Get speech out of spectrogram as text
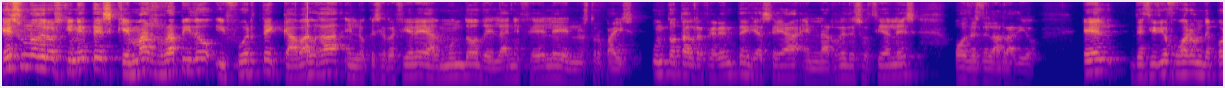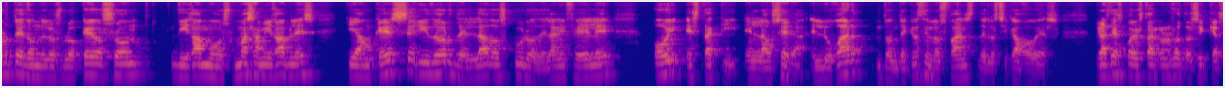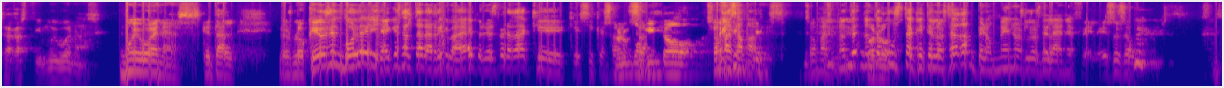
Es uno de los jinetes que más rápido y fuerte cabalga en lo que se refiere al mundo de la NFL en nuestro país. Un total referente, ya sea en las redes sociales o desde la radio. Él decidió jugar un deporte donde los bloqueos son, digamos, más amigables y aunque es seguidor del lado oscuro de la NFL, hoy está aquí, en La Osera, el lugar donde crecen los fans de los Chicago Bears. Gracias por estar con nosotros, Iker Sagasti. Muy buenas. Muy buenas, ¿qué tal? Los bloqueos en volei hay que saltar arriba, ¿eh? pero es verdad que, que sí que son, un poquito... son más amables. Son más- no te, no te gusta que te los hagan, pero menos los de la NFL, eso seguro.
